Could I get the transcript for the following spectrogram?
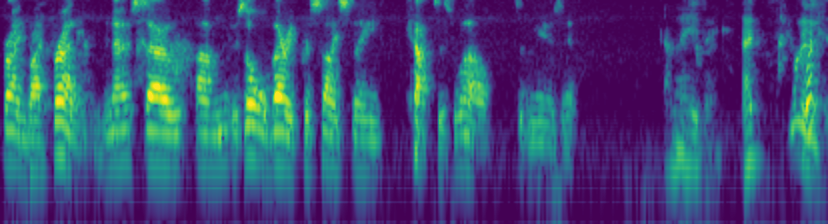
frame by frame, you know. So um, it was all very precisely cut as well to the music. Amazing. That, what's,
